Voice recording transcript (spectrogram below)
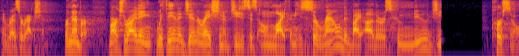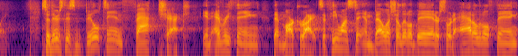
and resurrection. Remember, Mark's writing within a generation of Jesus' own life, and he's surrounded by others who knew Jesus personally. So there's this built in fact check in everything that Mark writes. If he wants to embellish a little bit or sort of add a little thing,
